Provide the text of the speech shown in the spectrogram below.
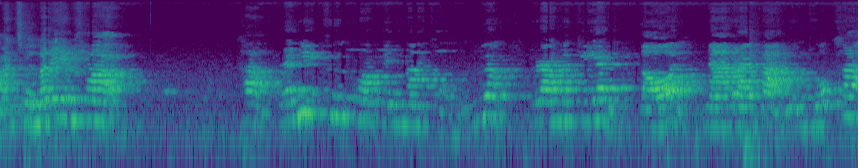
มัญชนนั่นเองค่ะ และนี่คือความเป็นมาของเรื่องรามเกียรติ์ตอนนารายป่าลงทกค่ะ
